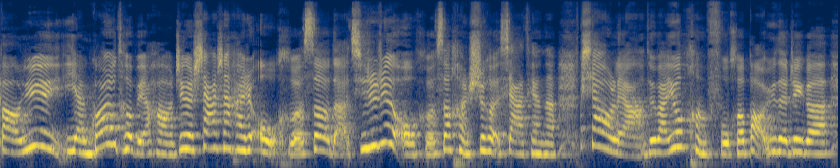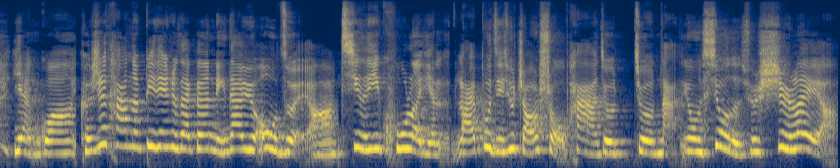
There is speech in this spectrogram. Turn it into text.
宝玉眼光又特别好，这个纱衫还是藕荷色的。其实这个藕荷色很适合夏天的，漂亮，对吧？又很符合宝玉的这个眼光。可是他呢，毕竟是在跟林黛玉怄嘴啊，气得一哭了，也来不及去找手帕，就就拿用袖子去拭泪啊。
